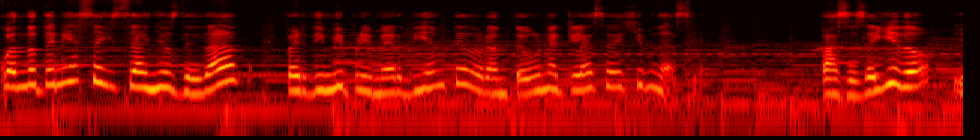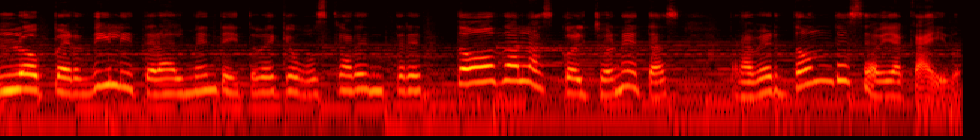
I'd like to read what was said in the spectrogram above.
Cuando tenía 6 años de edad, perdí mi primer diente durante una clase de gimnasia. Paso seguido, lo perdí literalmente y tuve que buscar entre todas las colchonetas para ver dónde se había caído.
